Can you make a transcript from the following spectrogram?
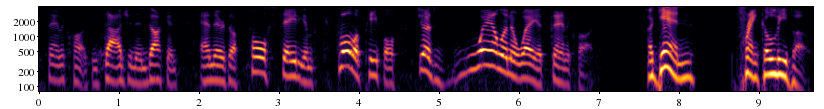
Santa Claus is dodging and ducking, and there's a full stadium full of people just wailing away at Santa Claus. Again, Frank Olivo.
